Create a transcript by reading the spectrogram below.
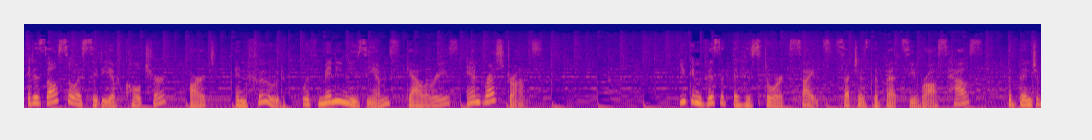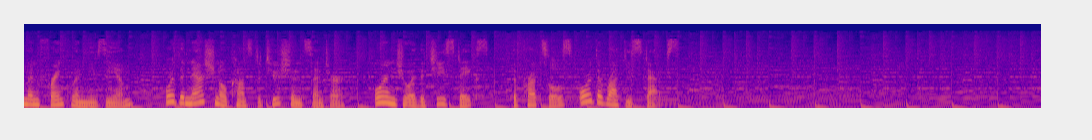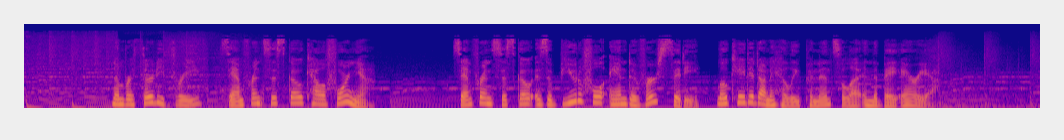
It is also a city of culture, art, and food, with many museums, galleries, and restaurants. You can visit the historic sites such as the Betsy Ross House, the Benjamin Franklin Museum, or the National Constitution Center, or enjoy the cheesesteaks, the pretzels, or the Rocky Steps. Number 33, San Francisco, California. San Francisco is a beautiful and diverse city located on a hilly peninsula in the Bay Area.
